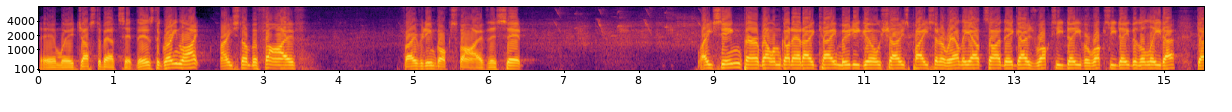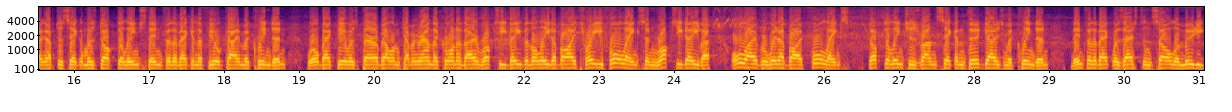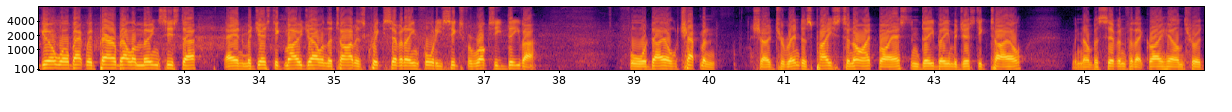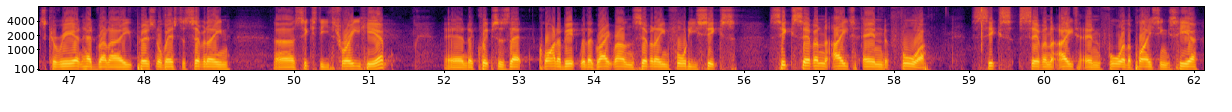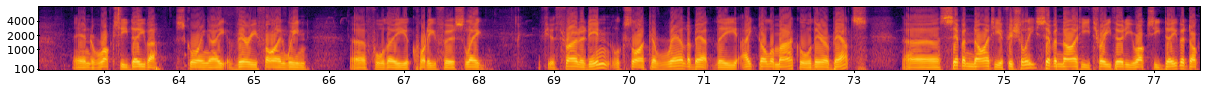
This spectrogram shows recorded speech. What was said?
And we're just about set. There's the green light. Race number five. Favourite in box five. They're set. Racing, Parabellum got out okay. Moody Girl shows pace, and around the outside there goes Roxy Diva. Roxy Diva, the leader. Going up to second was Dr. Lynch. Then for the back in the field came McClendon. Well back there was Parabellum coming around the corner though. Roxy Diva, the leader by three, four lengths, and Roxy Diva all over winner by four lengths. Dr. Lynch has run second. Third goes McClendon. Then for the back was Aston Solar. Moody Girl well back with Parabellum Moon Sister and Majestic Mojo, and the time is quick 17.46 for Roxy Diva for Dale Chapman. Showed tremendous pace tonight by Aston Dee Bee Majestic Tail. With number seven for that greyhound through its career and had run a personal best of 17.63 uh, here. And eclipses that quite a bit with a great run 17.46. 6, 7, 8 and 4. 6, 7, 8 and 4 are the placings here. And Roxy Diva scoring a very fine win uh, for the quaddy first leg. If you've thrown it in, looks like around about the $8 mark or thereabouts. Uh, 790 officially, 790, 330 Roxy Diva. Dr.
